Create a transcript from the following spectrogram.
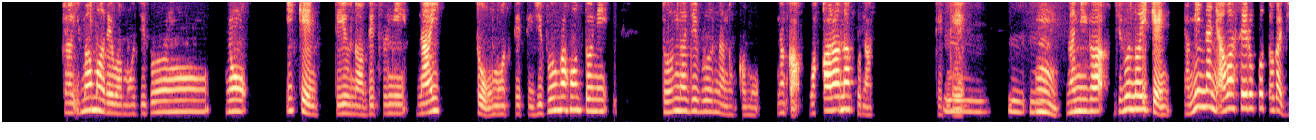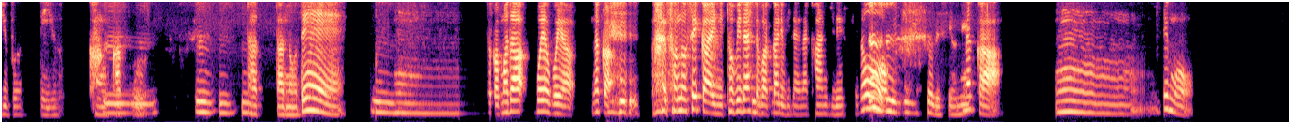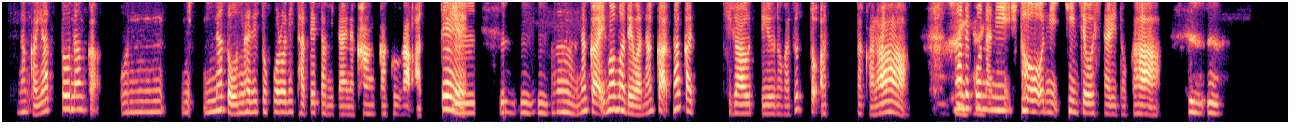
じゃあ今まではもう自分の意見っていうのは別にないと思ってて、自分が本当にどんな自分なのかも、なんかわからなくなってうて、ん、うん、うん、うん、何が自分の意見、みんなに合わせることが自分っていうう感覚だったので、ううん。ん、だからまだぼやぼや、なんか その世界に飛び出したばっかりみたいな感じですけうん、ど、うん、うん、そうですよね。なんか、うん、でも、なんかやっとなんか、おんみ、みんなと同じところに立てたみたいな感覚があって、うん、うん、うん、うん。うん、なんか今まではなんか、なんか違うっていうのがずっとあったから、なんで。こんなに人に緊張したりとか、うん、う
